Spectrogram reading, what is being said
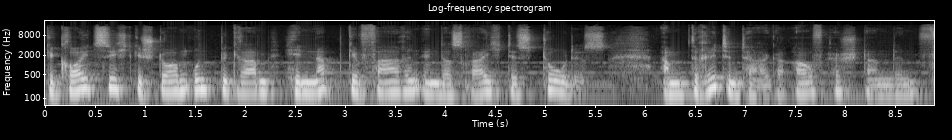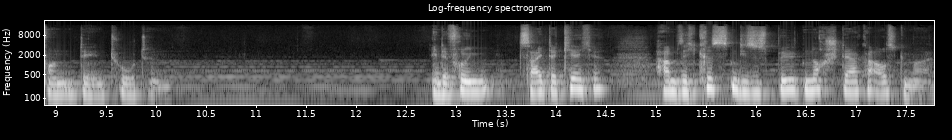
gekreuzigt, gestorben und begraben, hinabgefahren in das Reich des Todes, am dritten Tage auferstanden von den Toten. In der frühen Zeit der Kirche haben sich Christen dieses Bild noch stärker ausgemalt.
